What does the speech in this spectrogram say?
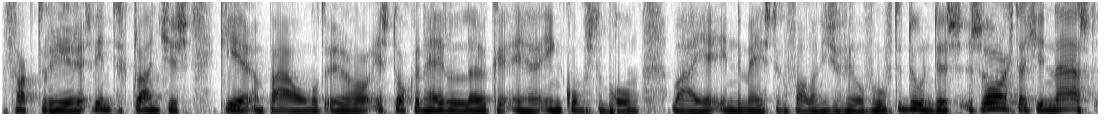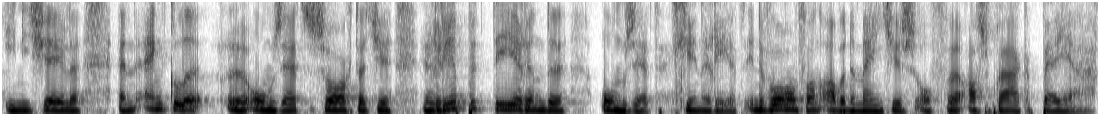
factureren. 20 klantjes keer een paar honderd euro is toch een hele leuke uh, inkomstenbron waar je in de meeste gevallen niet zoveel voor hoeft te doen. Dus zorg dat je naast initiële en enkele uh, omzet, zorg dat je repeterende omzet genereert in de vorm van abonnementjes of uh, afspraken per jaar.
